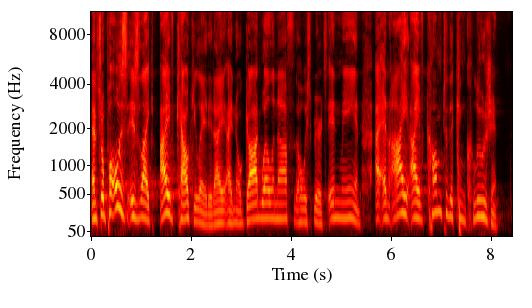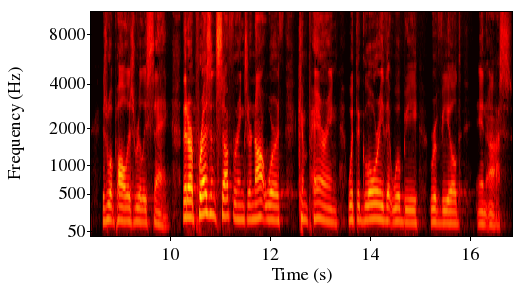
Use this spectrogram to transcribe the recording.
And so Paul is, is like, I've calculated. I, I know God well enough. The Holy Spirit's in me. And, I, and I, I've come to the conclusion is what Paul is really saying. That our present sufferings are not worth comparing with the glory that will be revealed in us.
